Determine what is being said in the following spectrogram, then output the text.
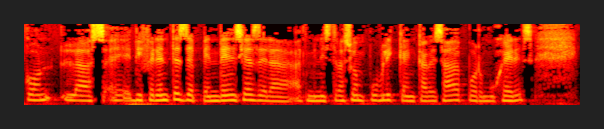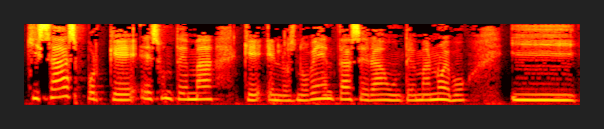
con las eh, diferentes dependencias de la administración pública encabezada por mujeres, quizás porque es un tema que en los noventas era un tema nuevo y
